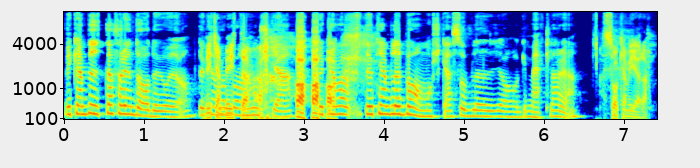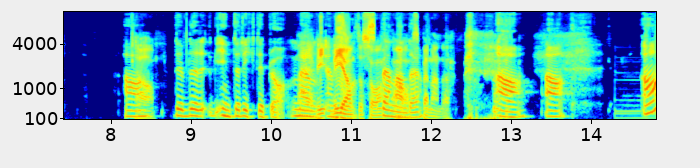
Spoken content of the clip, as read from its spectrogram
Vi kan byta för en dag du och jag. Du Vi kan, kan vara byta. barnmorska. Du kan, vara, du kan bli barnmorska så blir jag mäklare. Så kan vi göra. Ja, ja. det blir inte riktigt bra. Men Nej, vi, vi gör inte så. Spännande. Ja, spännande. Ja, ja. Ja,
